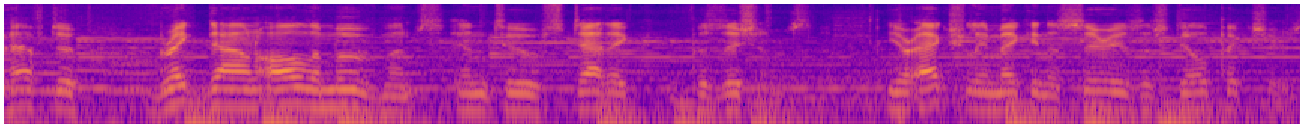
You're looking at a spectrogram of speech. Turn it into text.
You have to break down all the movements into static positions. You're actually making a series of still pictures.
